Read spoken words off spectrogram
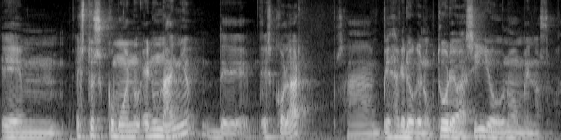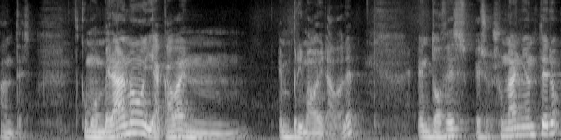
Em, esto es como en, un año de escolar, o sea, empieza creo que en octubre o así, o no, menos, antes. Como en verano y acaba en, en primavera, ¿vale? Entonces, eso es un año entero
